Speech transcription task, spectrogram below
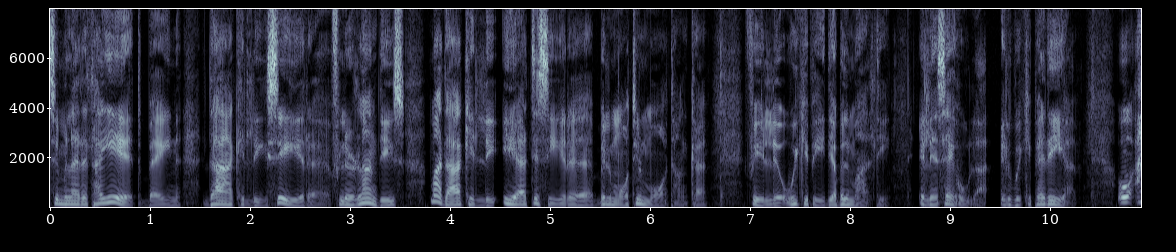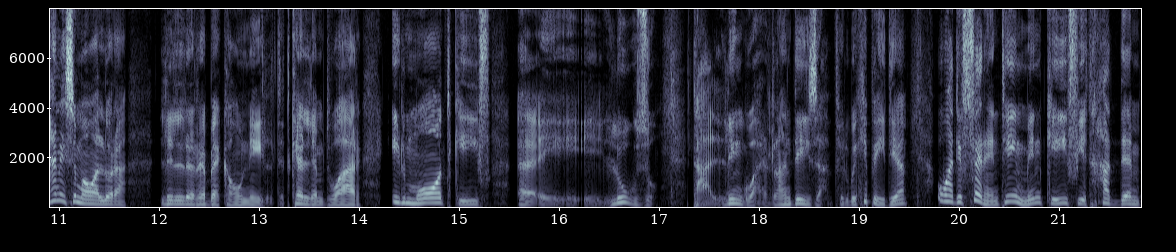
similaritajiet bejn dak li jsir fl-Irlandiż ma dak li qiegħed isir bil-mod il-mod anke fil-Wikipedia bil-Malti, illi nsejħula il-Wikipedia. U ħanisimgħu allura lil Rebecca O'Neill titkellem dwar il-mod kif l-użu tal-lingwa irlandiża fil-Wikipedia huwa differenti minn kif jitħaddem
